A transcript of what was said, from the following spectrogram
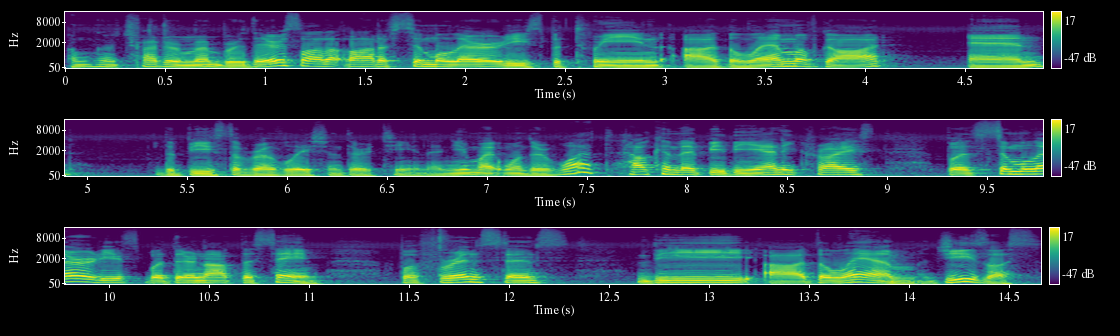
I'm going to try to remember. There's a lot, a lot of similarities between uh, the Lamb of God and the beast of Revelation 13. And you might wonder, what? How can that be the Antichrist? But similarities, but they're not the same. But for instance, the, uh, the Lamb, Jesus,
